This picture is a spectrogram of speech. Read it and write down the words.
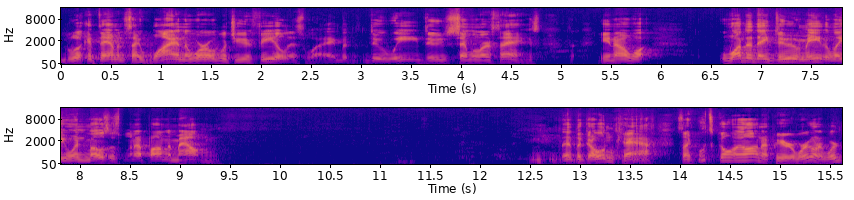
look at them and say, why in the world would you feel this way? But do we do similar things? You know what? What did they do immediately when Moses went up on the mountain? The, golden calf. It's like, what's going on up here? We're going. to We're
